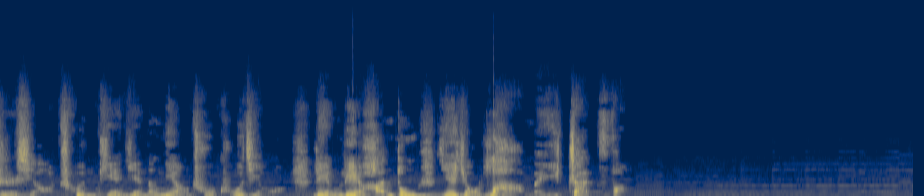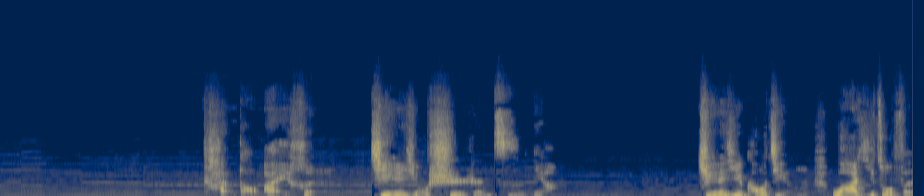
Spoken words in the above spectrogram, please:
知晓春天也能酿出苦酒。凛冽寒冬也有腊梅绽放，看到爱恨皆由世人自酿。掘一口井，挖一座坟，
